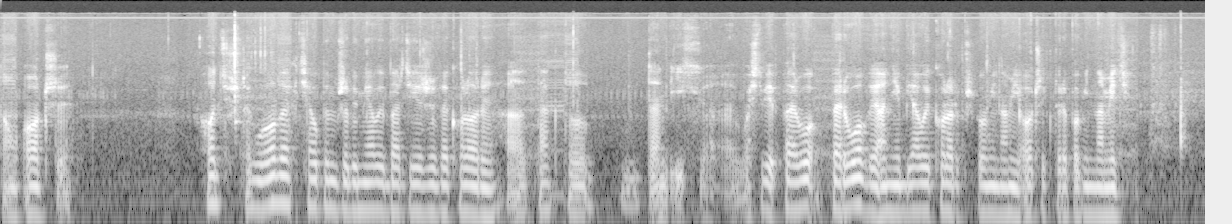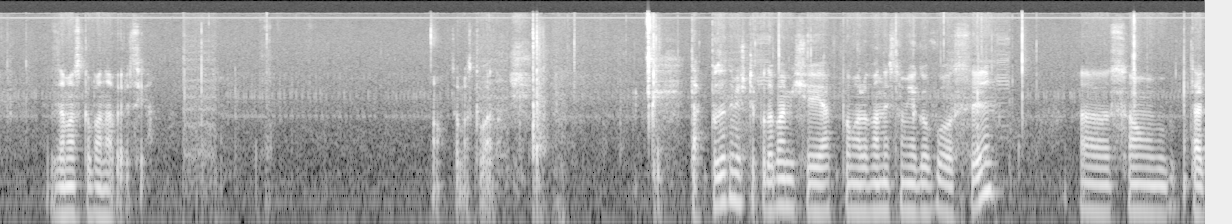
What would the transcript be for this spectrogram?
są oczy. Choć szczegółowe chciałbym, żeby miały bardziej żywe kolory, a tak to ten ich e, właściwie perło, perłowy, a nie biały kolor przypomina mi oczy, które powinna mieć zamaskowana wersja. O, zamaskowana. Tak, poza tym jeszcze podoba mi się jak pomalowane są jego włosy. E, są tak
